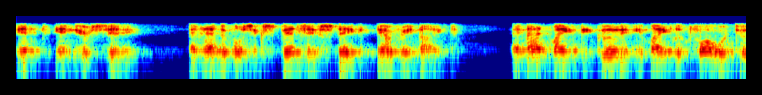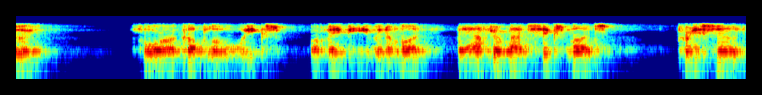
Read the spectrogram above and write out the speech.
in in your city and had the most expensive steak every night, and that might be good and you might look forward to it for a couple of weeks or maybe even a month. But after about six months, pretty soon,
